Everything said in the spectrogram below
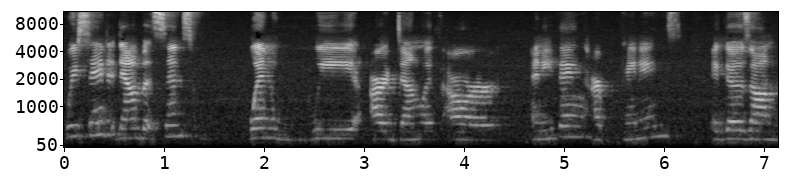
We sand it down, but since when we are done with our anything, our paintings, it goes on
